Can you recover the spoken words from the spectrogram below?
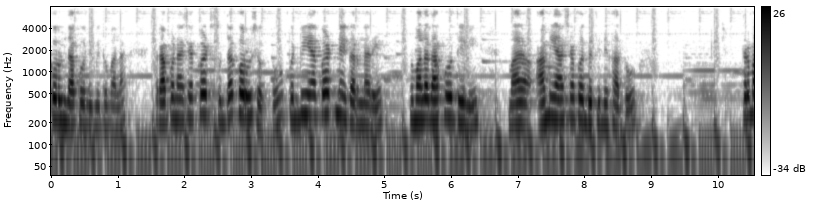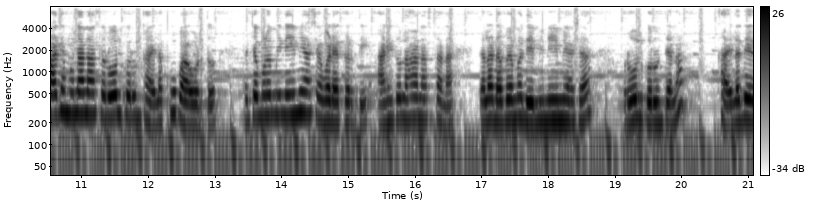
करून दाखवली मी तुम्हाला. तर आपण अशा कटसुद्धा करू शकतो. पण मी या कट नाही करणार आहे. तुम्हाला दाखवते मी. मा आम्ही अशा पद्धतीने खातो. तर माझ्या मुलाला असं रोल करून खायला खूप आवडतं. त्याच्यामुळं मी नेहमी अशा वड्या करते. आणि तो लहान असताना त्याला डब्यामध्ये मी नेहमी अशा रोल करून त्याला खायला दे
